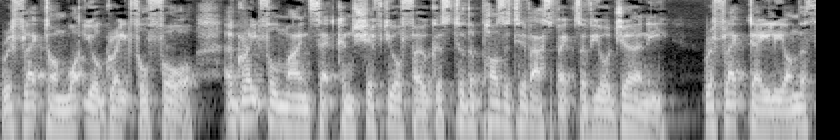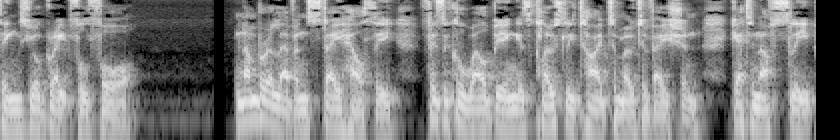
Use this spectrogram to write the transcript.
Reflect on what you're grateful for. A grateful mindset can shift your focus to the positive aspects of your journey. Reflect daily on the things you're grateful for. Number 11, stay healthy. Physical well-being is closely tied to motivation. Get enough sleep,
